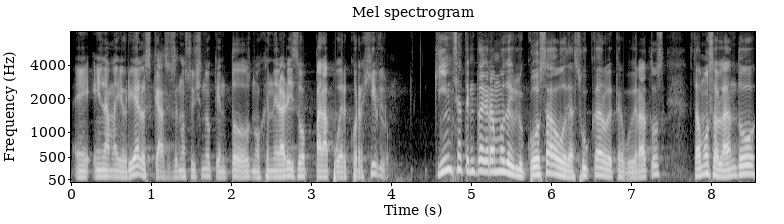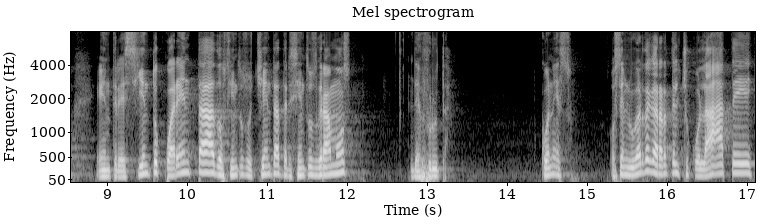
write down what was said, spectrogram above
eh, en la mayoría de los casos, eh, no estoy diciendo que en todos, no generalizo, para poder corregirlo. 15 a 30 gramos de glucosa o de azúcar o de carbohidratos, estamos hablando entre 140, 280, 300 gramos de fruta. Con eso. O sea, en lugar de agarrarte el chocolate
